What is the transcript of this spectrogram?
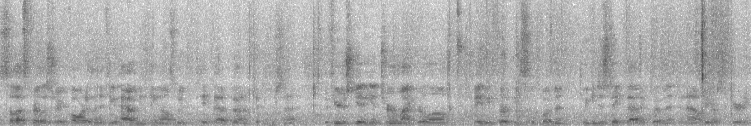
So that's fairly straightforward, and then if you have anything else, we can take that up to hundred fifty percent. If you're just getting a term microloan, maybe for a piece of equipment, we can just take that equipment and that'll be our security.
